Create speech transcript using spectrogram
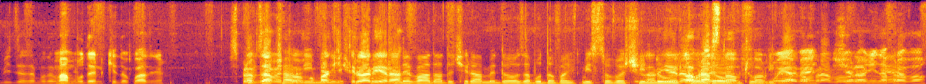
Widzę zabudowanie. Mam budynki, dokładnie. Sprawdzamy Tutaj to, Charlie, chłopaki punkt Nevada, docieramy do zabudowań w miejscowości Tyrariera. Nulko Dobra, do stop, w dżungli. formujemy. Lewo, prawo Zieloni na prawo.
